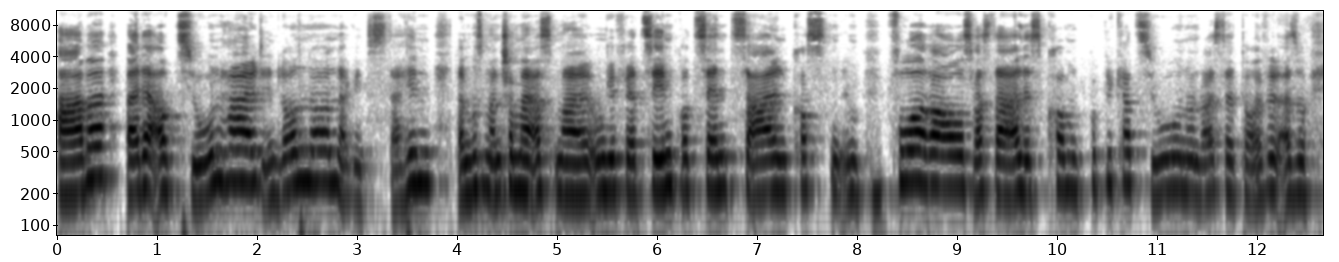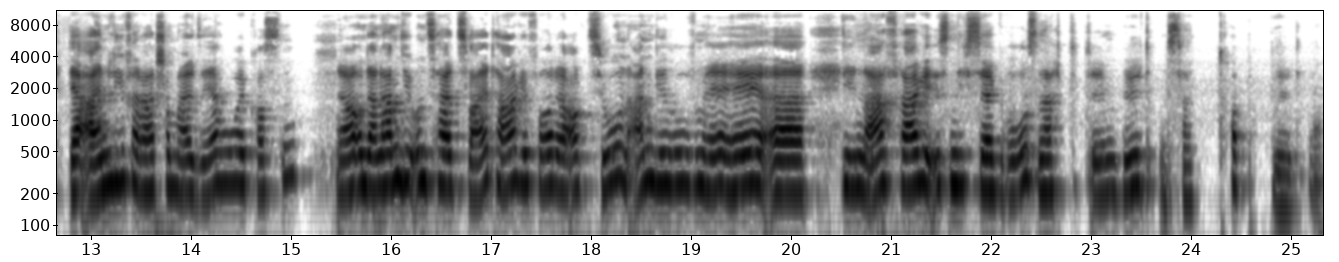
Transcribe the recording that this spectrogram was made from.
Aber bei der Auktion halt in London, da geht es dahin, dann muss man schon mal erstmal ungefähr zehn Prozent zahlen, Kosten im Voraus, was da alles kommt, Publikation und weiß der Teufel. Also der Einlieferer hat schon mal sehr hohe Kosten. Ja, und dann haben die uns halt zwei Tage vor der Auktion angerufen, hey, hey, äh, die Nachfrage ist nicht sehr groß nach dem Bild. Und es war ein Top-Bild, ja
